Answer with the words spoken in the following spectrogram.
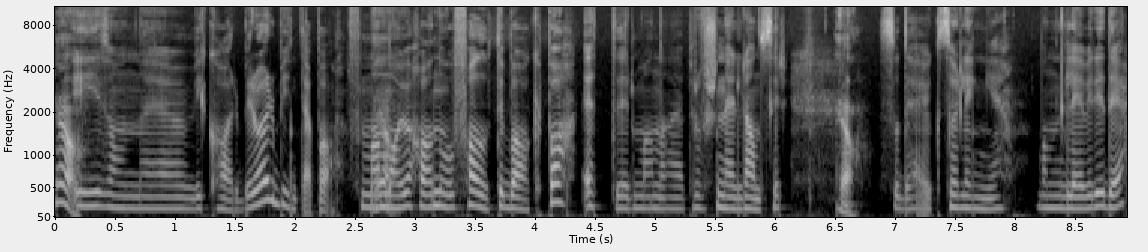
Ja. I sånn eh, vikarbyråer begynte jeg på. For man Ja. må jo ha noe å falle tilbake på etter man er profesjonell danser. ja. Så det er jo ikke så lenge man lever i det.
